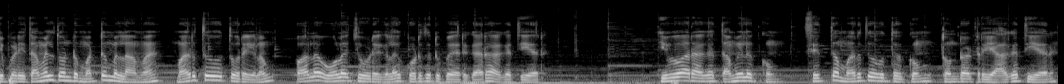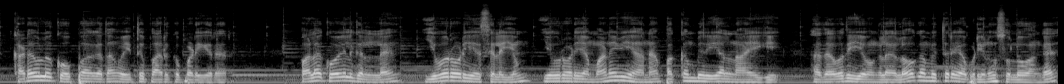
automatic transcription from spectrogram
இப்படி தமிழ் தொண்டு மட்டும் இல்லாமல் மருத்துவத்துறையிலும் பல ஓலைச்சுவடிகளை கொடுத்துட்டு போயிருக்காரு அகத்தியர். இவ்வாறாக தமிழுக்கும் சித்த மருத்துவத்துக்கும் தொண்டாற்றிய அகத்தியர் கடவுளுக்கு ஒப்பாக தான் வைத்து பார்க்கப்படுகிறார். பல கோயில்களில் இவருடைய சிலையும் இவருடைய மனைவியான பக்கம்பெரியால் நாயகி அதாவது இவங்களை லோகமித்திரை அப்படின்னு சொல்லுவாங்க.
